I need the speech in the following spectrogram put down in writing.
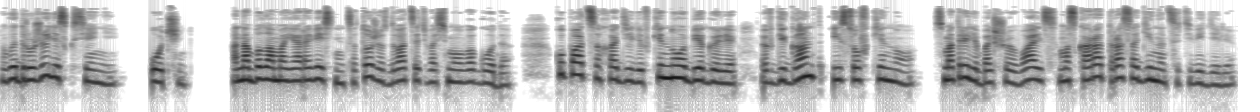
Вы дружили с Ксенией? Очень. Она была моя ровесница тоже с 28-го года. Купаться ходили, в кино бегали, в «Гигант» и «Совкино». Смотрели «Большой вальс», «Маскарад» раз одиннадцать видели.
